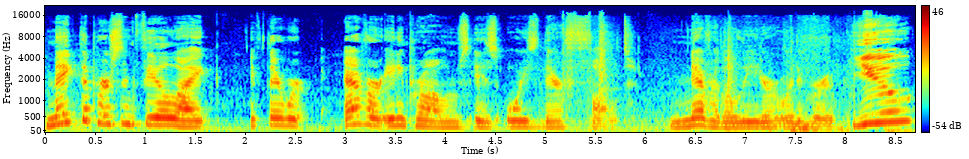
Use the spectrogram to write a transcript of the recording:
Make the person feel like if there were ever any problems, it is always their fault, never the leader or the group. You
